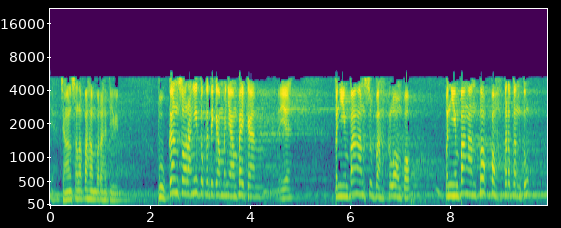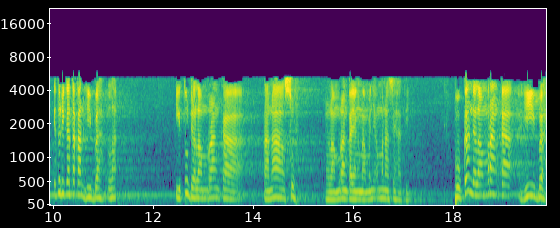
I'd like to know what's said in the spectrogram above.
Ya, jangan salah paham para hadirin. Bukan seorang itu ketika menyampaikan ya penyimpangan subah kelompok, penyimpangan tokoh tertentu itu dikatakan hibah lah. Itu dalam rangka tanasuh, dalam rangka yang namanya menasehati. Bukan dalam rangka hibah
